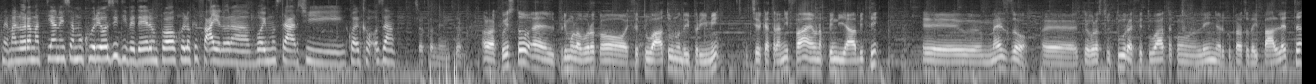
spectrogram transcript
Beh, ma allora Mattia, noi siamo curiosi di vedere un po' quello che fai, allora vuoi mostrarci qualcosa? Certamente. Allora, questo è il primo lavoro che ho effettuato, uno dei primi, circa tre anni fa, è un appendiabiti e mezzo eh, con la struttura effettuata con legno recuperato dai pallet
